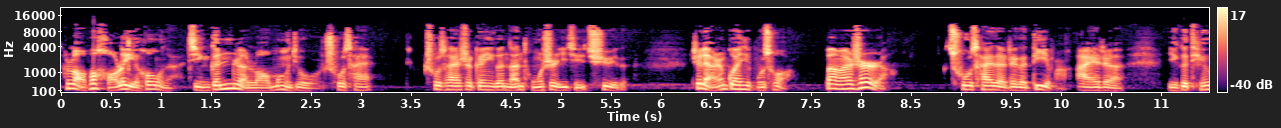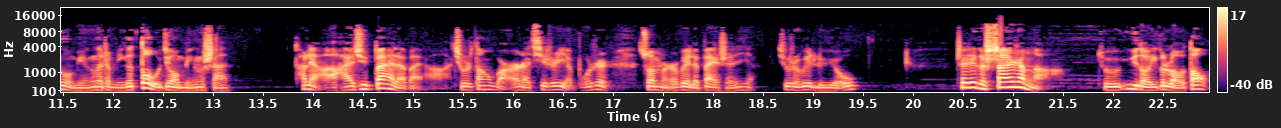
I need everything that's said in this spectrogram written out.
他老婆好了以后呢，紧跟着老孟就出差，出差是跟一个男同事一起去的。这俩人关系不错，办完事儿啊，出差的这个地方挨着。一个挺有名的这么一个道教名山，他俩还去拜了拜啊，就是当玩的，其实也不是专门为了拜神仙，就是为旅游。在这个山上啊，就遇到一个老道，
